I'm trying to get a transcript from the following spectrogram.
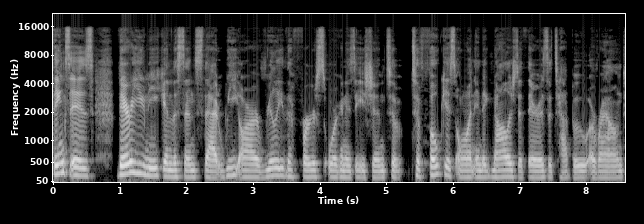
Thinx is very unique in the sense that we are really the first organization to to focus on and acknowledge that there is a taboo around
